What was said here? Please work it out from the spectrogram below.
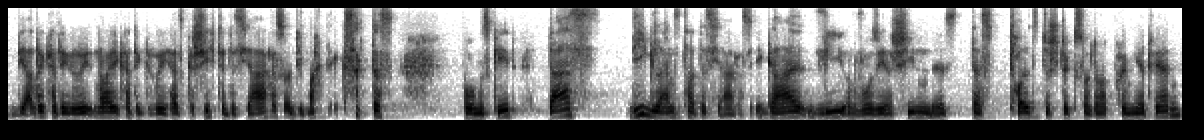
Die andere Kategorie, neue Kategorie heißt Geschichte des Jahres und die macht exakt das, worum es geht. Das, die Glanztat des Jahres, egal wie und wo sie erschienen ist, das tollste Stück soll dort prämiert werden.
